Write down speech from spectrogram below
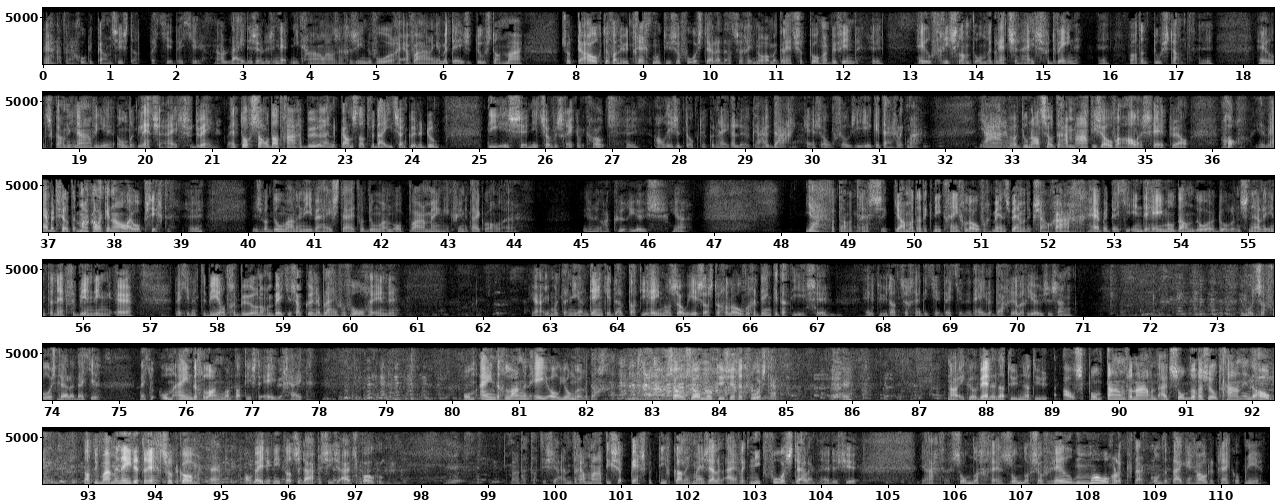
nou ja, dat er een goede kans is dat, dat, je, dat je, nou lijden zullen ze net niet halen als gezien de vorige ervaringen met deze toestand, maar zo ter hoogte van Utrecht moet u zich voorstellen dat zich enorme gletsjertongen bevinden. Heel Friesland onder gletsjerijs verdwenen. Hè? Wat een toestand. Hè? Heel Scandinavië onder gletsjerijs verdwenen. En toch zal dat gaan gebeuren en de kans dat we daar iets aan kunnen doen, die is eh, niet zo verschrikkelijk groot. Hè? Al is het ook natuurlijk een hele leuke uitdaging. Hè? Zo, zo zie ik het eigenlijk maar. Ja, we doen altijd zo dramatisch over alles. Hè? Terwijl, goh, we hebben het veel te makkelijk in allerlei opzichten. Hè? Dus wat doen we aan een nieuwe ijstijd? Wat doen we aan de opwarming? Ik vind het eigenlijk wel, uh, curieus, ja. Ja, wat dat betreft, ik jammer dat ik niet geen gelovig mens ben, want ik zou graag hebben dat je in de hemel dan, door, door een snelle internetverbinding, eh, dat je het wereldgebeuren nog een beetje zou kunnen blijven volgen in de... Ja, je moet er niet aan denken dat, dat die hemel zo is als de gelovigen denken dat die is, hè. Heeft u dat hè, dat je, dat je de hele dag religieuze zang. U moet zich voorstellen dat je, dat je oneindig lang, want dat is de eeuwigheid, oneindig lang een EO jongerendag. Zo, zo moet u zich het voorstellen. He? Nou, ik wil wedden dat u, dat u al spontaan vanavond uit zondigen zult gaan in de hoop dat u maar beneden terecht zult komen. He? Al weet ik niet wat ze daar precies uitspoken. Maar dat, dat is ja, een dramatischer perspectief kan ik mijzelf eigenlijk niet voorstellen. Hè? Dus je, ja, zondig, hè, zondig zoveel mogelijk. Daar komt het eigenlijk een grote trek op neer.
